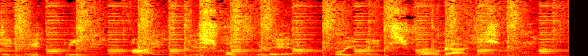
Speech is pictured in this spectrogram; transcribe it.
With me, I use popular remix for guys.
